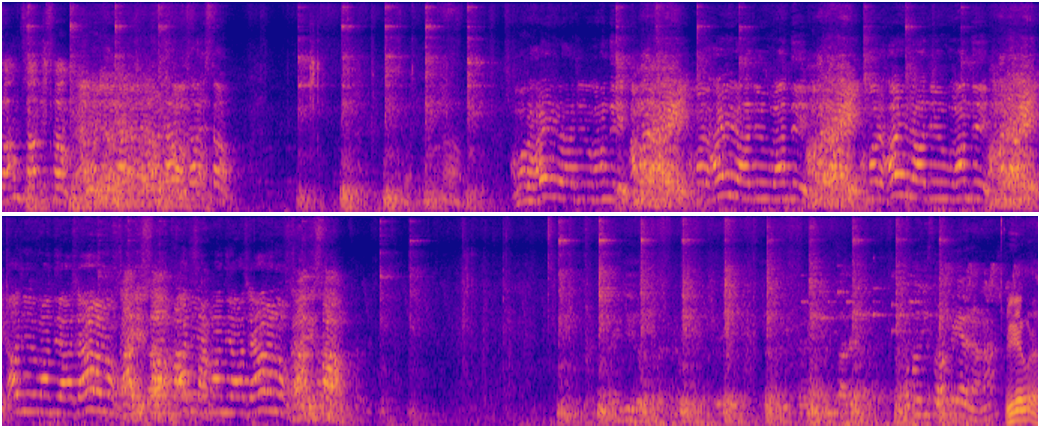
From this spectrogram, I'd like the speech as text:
సాధిస్తాం సాధిస్తాం అమర్ హై రాజీవ్ గాంధీ. అమర్ హై. అమర్ హై రాజీవ్ గాంధీ. అమర్ హై. అమర్ హై రాజీవ్ గాంధీ. అమర్ హై. రాజీవ్ గాంధీ ఆశయాలను. సాధిస్తాం రాజీవ్ గాంధీ ఆశయాలను. సాధిస్తాం వీడియో కూడా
